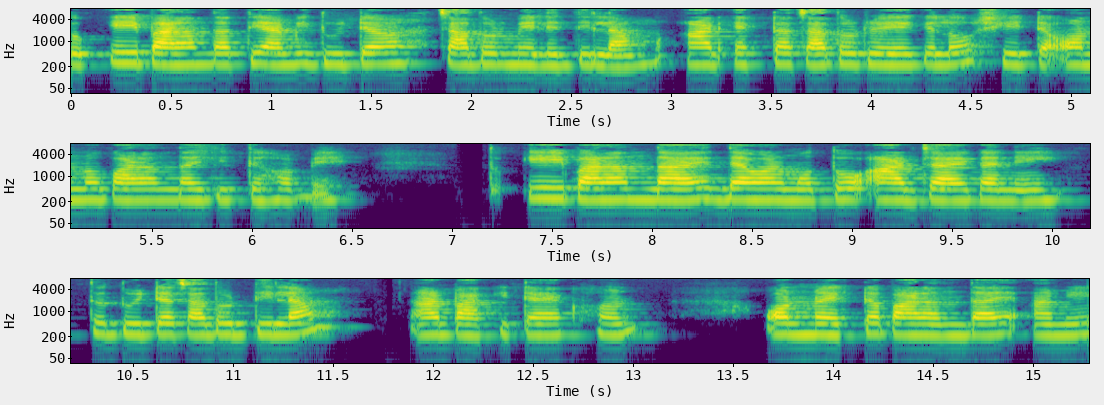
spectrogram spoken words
তো এই বারান্দাতে আমি দুইটা চাদর মেলে দিলাম। আর একটা চাদর রয়ে গেল, সেটা অন্য বারান্দায় দিতে হবে। তো এই বারান্দায় দেওয়ার মতো আর জায়গা নেই। তো দুইটা চাদর দিলাম, আর বাকিটা এখন অন্য একটা বারান্দায় আমি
